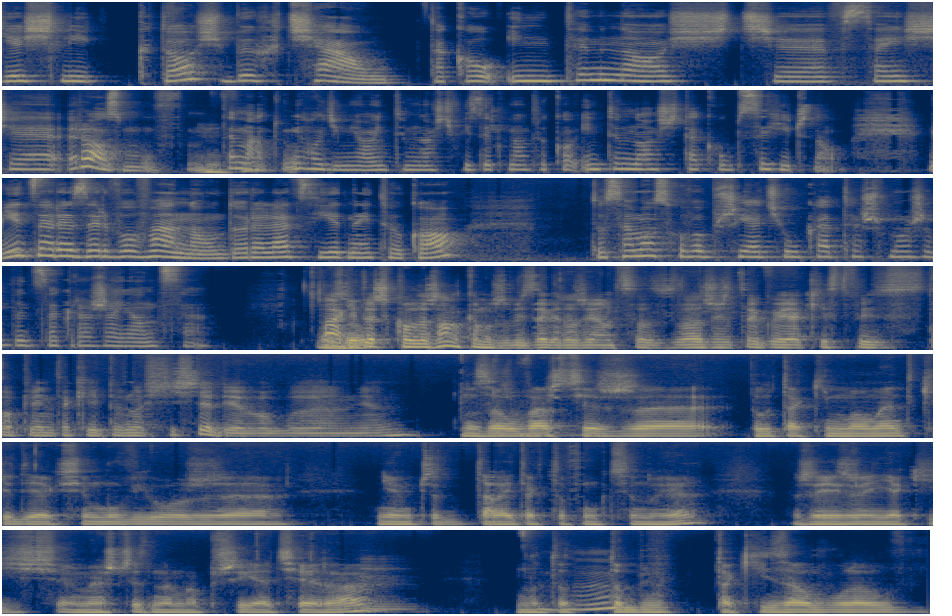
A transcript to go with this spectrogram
Jeśli ktoś by chciał taką intymność e, w sensie rozmów, Mhm. tematu, nie chodzi mi o intymność fizyczną, tylko intymność taką psychiczną, mieć zarezerwowaną do relacji jednej tylko, to samo słowo przyjaciółka też może być zagrażające. Tak, i też koleżanka może być zagrażająca, zależy od tego, jaki jest twój stopień takiej pewności siebie w ogóle, nie? No zauważcie, że był taki moment, kiedy jak się mówiło, że nie wiem, czy dalej tak to funkcjonuje, że jeżeli jakiś mężczyzna ma przyjaciela, Mm. no to Mhm. to był taki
